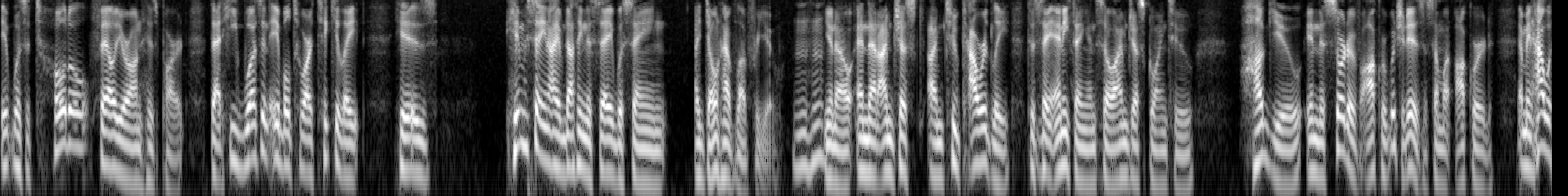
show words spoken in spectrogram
it was a total failure on his part that he wasn't able to articulate his him saying I have nothing to say was saying I don't have love for you. Mm-hmm. You know, and that I'm just I'm too cowardly to say anything and so I'm just going to hug you in this sort of awkward which it is a somewhat awkward I mean, how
